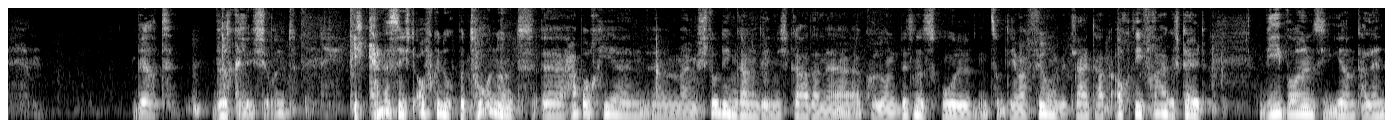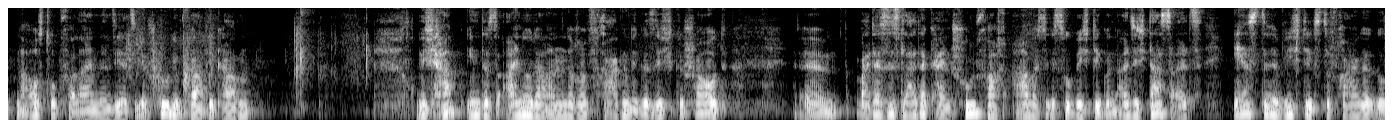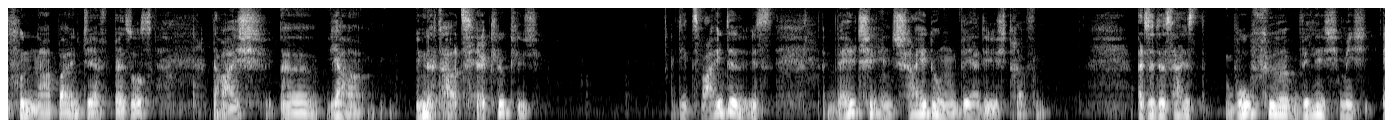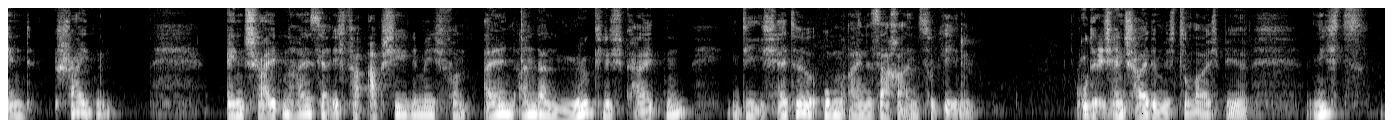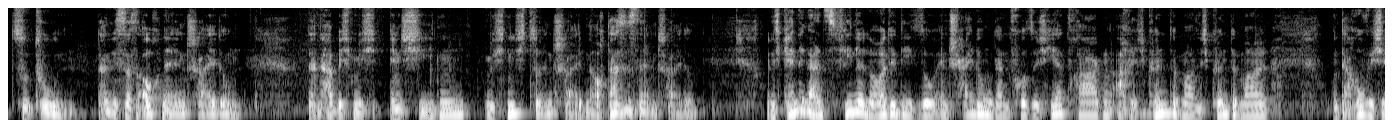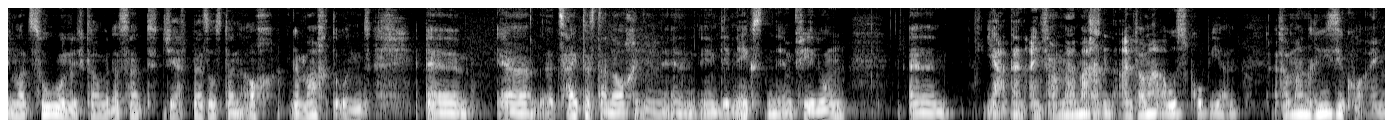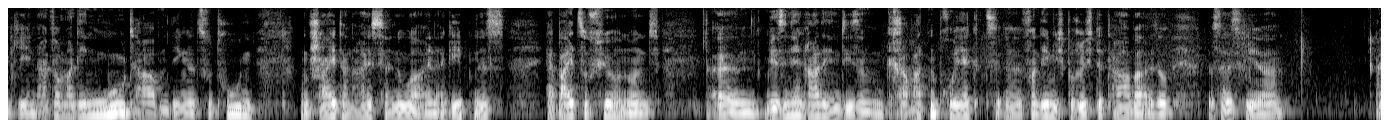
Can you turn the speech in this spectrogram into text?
wird wirklich. Und ich kann das nicht oft genug betonen und äh, habe auch hier in, in, meinem Studiengang, den ich gerade an der Cologne Business School zum Thema Führung begleitet habe, auch die Frage gestellt, wie wollen Sie Ihren Talenten Ausdruck verleihen, wenn Sie jetzt Ihr Studium fertig haben? Und ich habe in das ein oder andere fragende Gesicht geschaut, äh, weil das ist leider kein Schulfach, aber es ist so wichtig. Und als ich das als erste wichtigste Frage gefunden habe bei Jeff Bezos, da war ich äh, ja in der Tat sehr glücklich. Die zweite ist, welche Entscheidungen werde ich treffen? Also das heißt, wofür will ich mich entscheiden? Entscheiden heißt ja, ich verabschiede mich von allen anderen Möglichkeiten, die ich hätte, um eine Sache anzugehen. Oder ich entscheide mich zum Beispiel, nichts zu tun. Dann ist das auch eine Entscheidung dann habe ich mich entschieden, mich nicht zu entscheiden. Auch das ist eine Entscheidung. Und ich kenne ganz viele Leute, die so Entscheidungen dann vor sich hertragen. Ach, ich könnte mal, ich könnte mal. Und da rufe ich immer zu. Und ich glaube, das hat Jeff Bezos dann auch gemacht. Und äh, er zeigt das dann auch in, in, in den nächsten Empfehlungen. Äh, ja, dann einfach mal machen, einfach mal ausprobieren, einfach mal ein Risiko eingehen, einfach mal den Mut haben, Dinge zu tun. Und scheitern heißt ja nur ein Ergebnis herbeizuführen. Und ähm, wir sind ja gerade in diesem Krawattenprojekt, äh, von dem ich berichtet habe. Also das heißt, wir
